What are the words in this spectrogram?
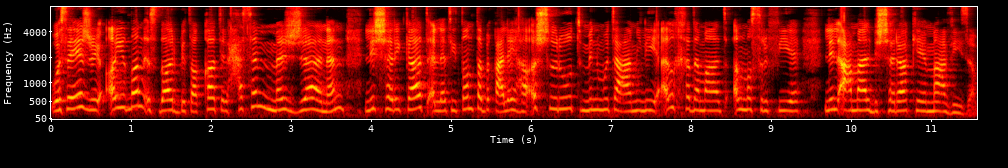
وسيجري أيضا إصدار بطاقات الحسم مجانا للشركات التي تنطبق عليها الشروط من متعاملي الخدمات المصرفية للأعمال بالشراكة مع فيزا.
